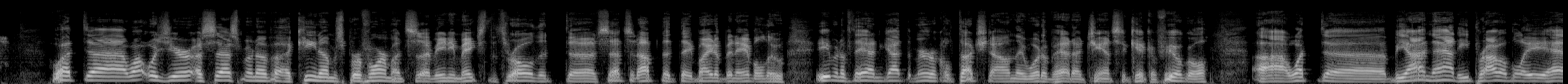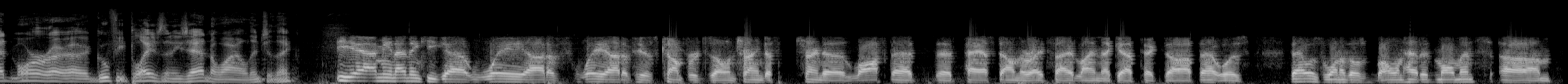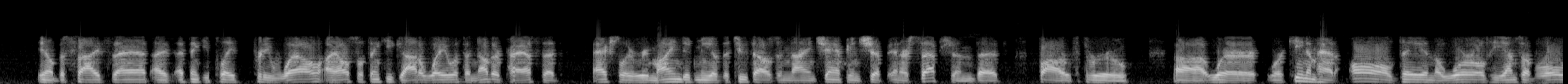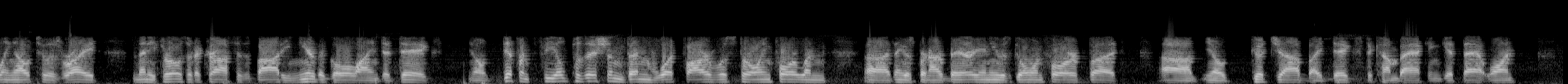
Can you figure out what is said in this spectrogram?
What uh, what was your assessment of uh, Keenum's performance? I mean, he makes the throw that uh, sets it up that they might have been able to, even if they hadn't got the miracle touchdown, they would have had a chance to kick a field goal. Uh, what uh, beyond that, he probably had more uh, goofy plays than he's had in a while, didn't you think? Yeah, I mean, I think he got way out of way out of his comfort zone trying to trying to loft that that pass down the right sideline that got picked off. That was that was one of those boneheaded moments. Um, you know, besides that, I, I think he played pretty well. I also think he got away with another pass that actually reminded me of the 2009 championship interception that Favre threw, uh, where where Keenum had all day in the world. He ends up rolling out to his right, and then he throws it across his body near the goal line to Diggs. You know, different field position than what Favre was throwing for when uh, I think it was Bernard Berry and he was going for, but uh, you know, good job by Diggs to come back and get that one.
